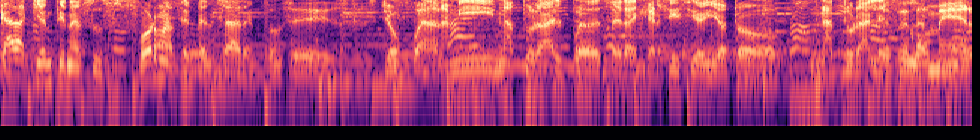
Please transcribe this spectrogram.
Cada quien tiene sus formas de pensar, entonces yo para mí natural puede ser ejercicio y otro natural es, comer.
